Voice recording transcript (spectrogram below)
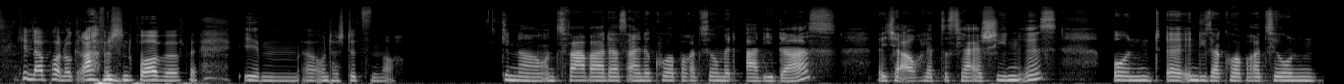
kinderpornografischen Vorwürfe eben äh, unterstützen noch. Genau, und zwar war das eine Kooperation mit Adidas, welche auch letztes Jahr erschienen ist. Und äh, in dieser Kooperation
